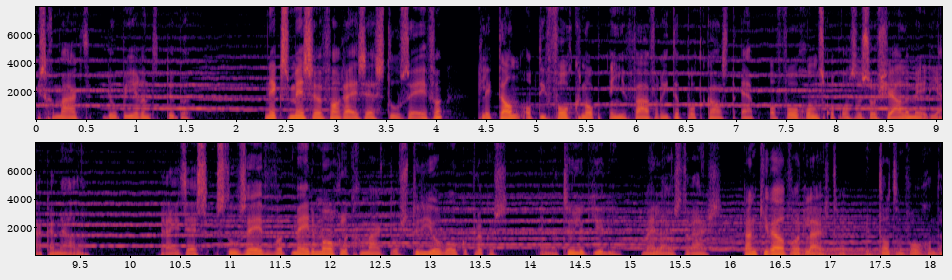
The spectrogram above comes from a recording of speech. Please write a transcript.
is gemaakt door Berend Dubbe. Niks missen van Rij 6, Stoel 7? Klik dan op die volgknop in je favoriete podcast-app of volg ons op onze sociale media-kanalen. Rij 6, Stoel 7 wordt mede mogelijk gemaakt door Studio Wolkenplukkers. En natuurlijk jullie, mijn luisteraars. Dankjewel voor het luisteren en tot een volgende.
